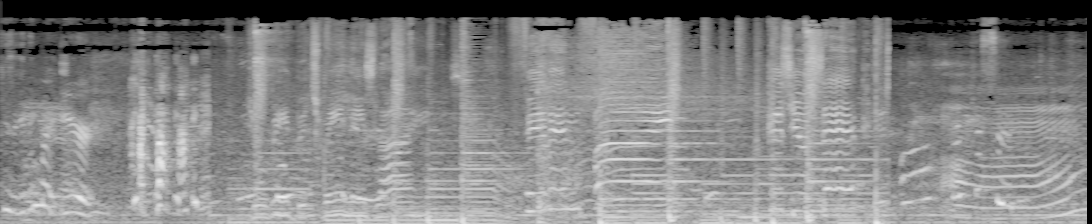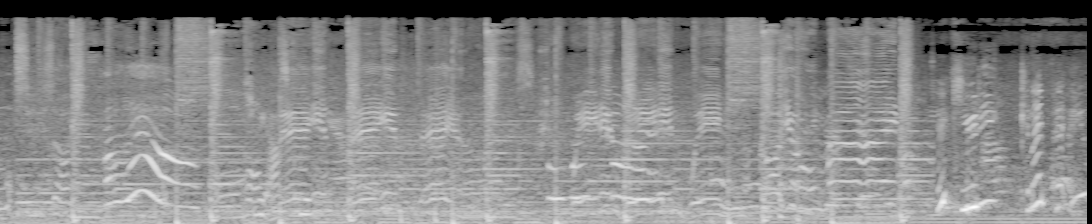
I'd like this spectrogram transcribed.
He's eating my ear. you'll read between these lines. Feeling fine. Hello. Can we ask waiting, waiting. Call you mine. Hey, cutie. Can I pet you?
